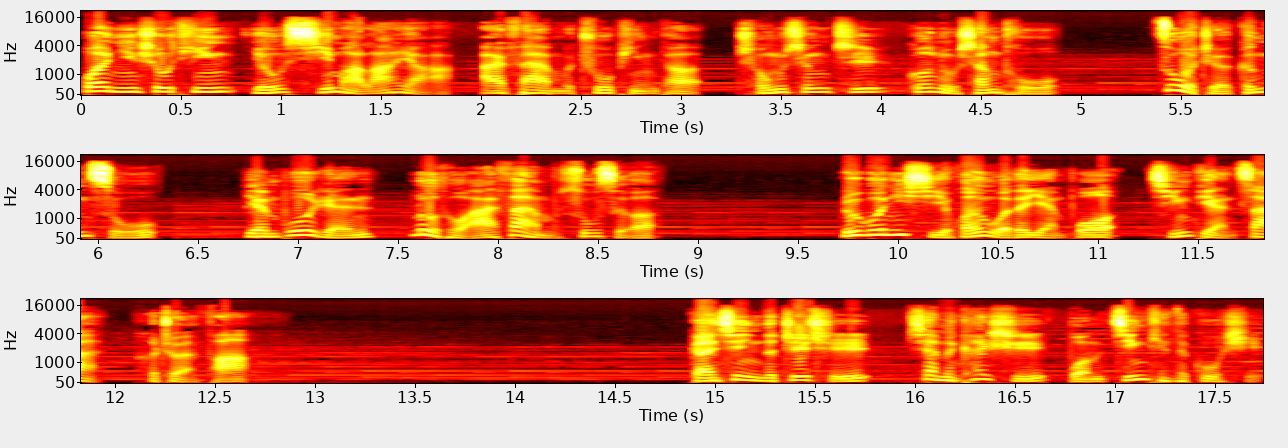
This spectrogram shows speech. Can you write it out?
欢迎您收听由喜马拉雅 FM 出品的《重生之官路商途》，作者耕俗，演播人骆驼 FM 苏泽。如果你喜欢我的演播，请点赞和转发，感谢你的支持。下面开始我们今天的故事。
